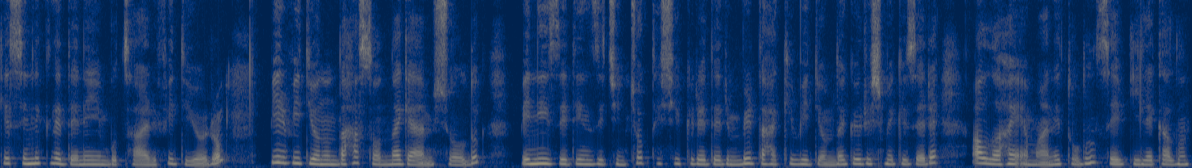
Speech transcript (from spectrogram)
Kesinlikle deneyin bu tarifi diyorum. Bir videonun daha sonuna gelmiş olduk. Beni izlediğiniz için çok teşekkür ederim. Bir dahaki videomda görüşmek üzere. Allah'a emanet olun. Sevgiyle kalın.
